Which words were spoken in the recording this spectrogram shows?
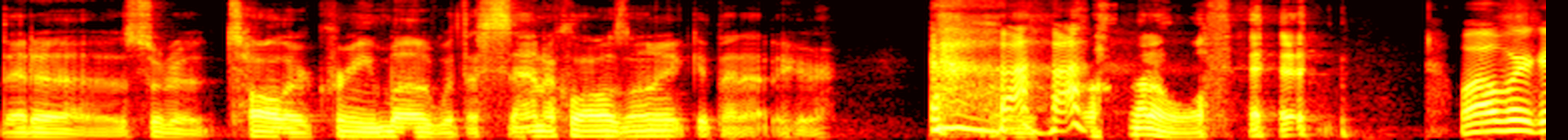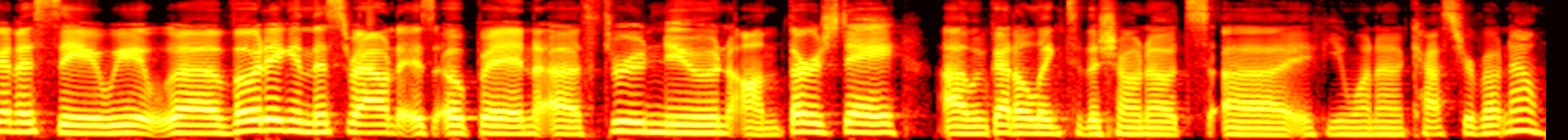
that uh sort of taller cream mug with a Santa Claus on it, get that out of here. I don't want that. Well, we're gonna see. We uh, voting in this round is open uh, through noon on Thursday. Uh, we've got a link to the show notes uh, if you want to cast your vote now.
